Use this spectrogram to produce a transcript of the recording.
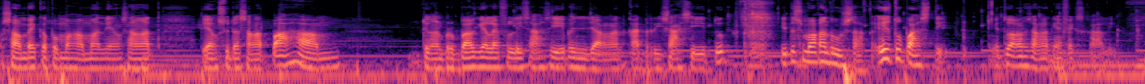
sampai ke pemahaman yang sangat yang sudah sangat paham dengan berbagai levelisasi penjenjangan kaderisasi itu itu semua akan rusak. Itu pasti. Itu akan sangat efek sekali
